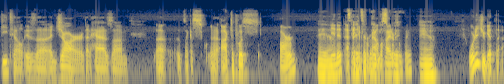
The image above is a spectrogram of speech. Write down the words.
detail is uh, a jar that has um, uh, it's like a uh, octopus arm Yeah. in it. I It's a- think it's in a formaldehyde or something. Yeah. Where did you get that?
